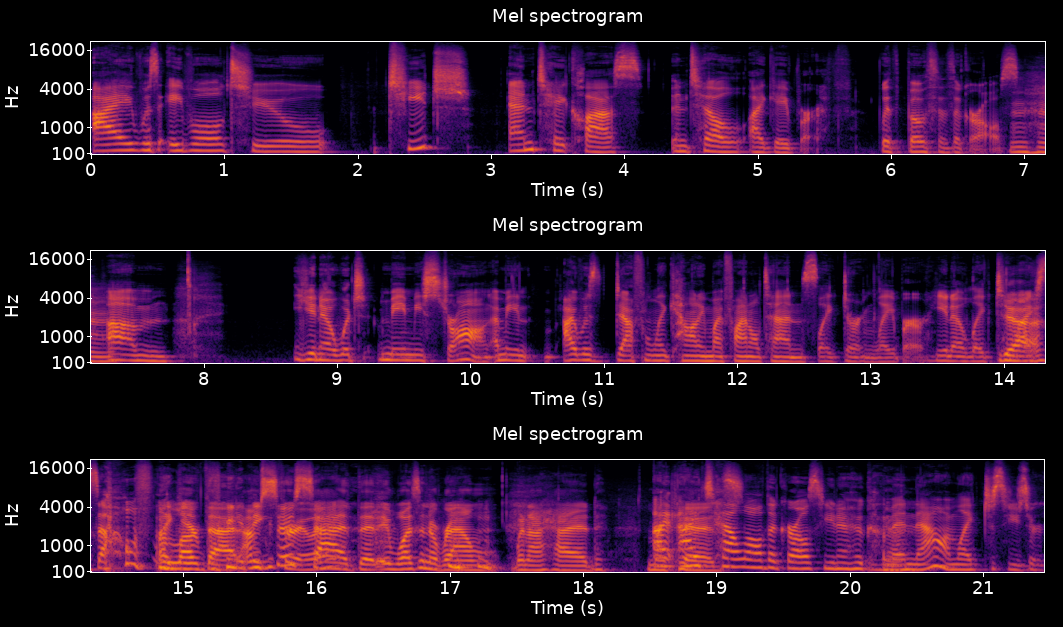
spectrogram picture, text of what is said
I was able to teach and take class until I gave birth with both of the girls. Mm-hmm. Um, you know, which made me strong. I mean, I was definitely counting my final tens like during labor, you know, like to Yeah. myself. I love that. I'm so through it. sad that it wasn't around when I had my I, I tell all the girls, you know, who come in now, I'm like, just use your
